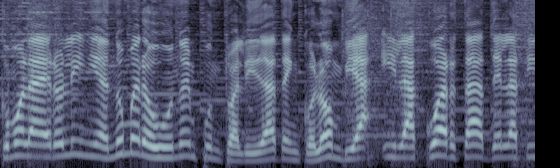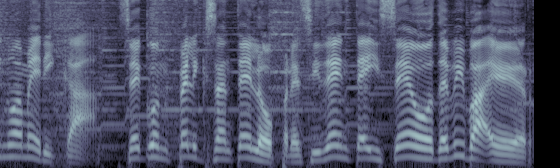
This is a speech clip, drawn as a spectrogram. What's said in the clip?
como la aerolínea número uno en puntualidad en Colombia y la cuarta de Latinoamérica. Según Félix Santelo, presidente y CEO de Viva Air,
